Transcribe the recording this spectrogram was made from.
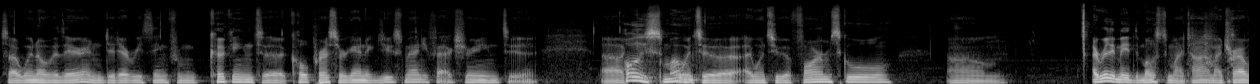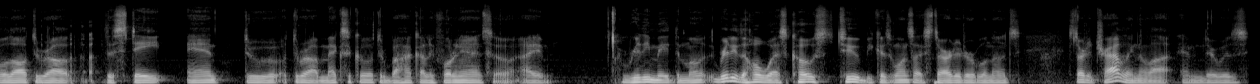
So I went over there and did everything from cooking to cold press organic juice manufacturing to uh, Holy I smoke! went to a, I went to a farm school. Um, I really made the most of my time. I traveled all throughout the state and through throughout Mexico, through Baja California. So I really made the most, really the whole West Coast too. Because once I started Herbal Notes, started traveling a lot, and there was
